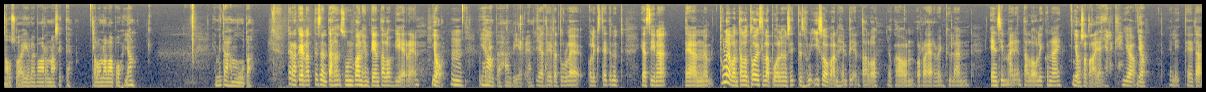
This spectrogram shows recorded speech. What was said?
nousua ei ole vaarana sitten talon alapohjaan. Ja mitähän muuta? Te rakennatte sen tähän sun vanhempien talon viereen. Joo, mm. ihan Eli, tähän viereen. Ja teitä tulee, oliko teitä nyt, ja siinä teidän tulevan talon toisella puolella on sitten sun isovanhempien talo, joka on Orajärven kylän ensimmäinen talo, oliko näin? Joo, sota-ajan jälkeen. Joo. Joo. Eli teitä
